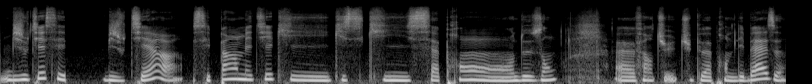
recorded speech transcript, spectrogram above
bijoutier, c'est bijoutière, c'est pas un métier qui, qui, s'apprend en deux ans. Euh, enfin, tu, peux apprendre les bases,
